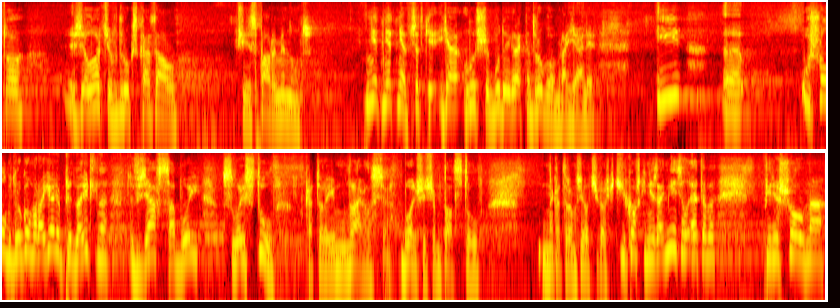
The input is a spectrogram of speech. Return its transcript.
то Зелоти вдруг сказал через пару минут, нет, нет, нет, все-таки я лучше буду играть на другом рояле. И э, ушел к другому роялю, предварительно взяв с собой свой стул, который ему нравился больше, чем тот стул на котором сидел Чайковский. Чайковский не заметил этого, перешел на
